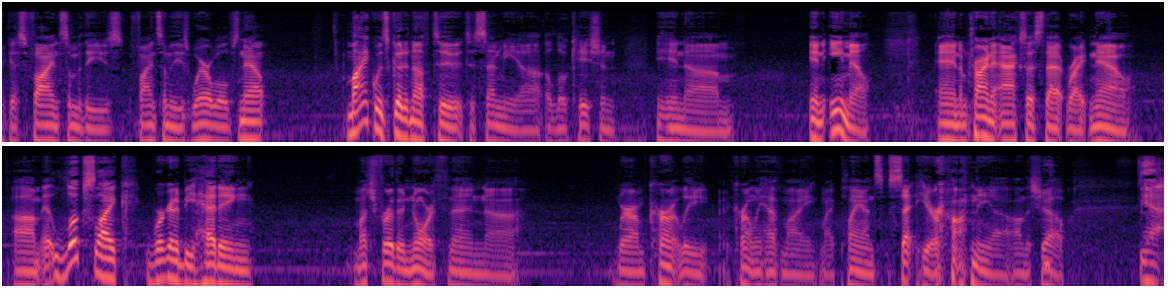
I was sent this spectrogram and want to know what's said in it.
I guess, find some of these find some of these werewolves. Now, Mike was good enough to to send me a, a location in um, in email, and I'm trying to access that right now. Um, it looks like we're going to be heading much further north than. Uh, where I'm currently I currently have my, my plans set here on the uh, on the show. Yeah.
